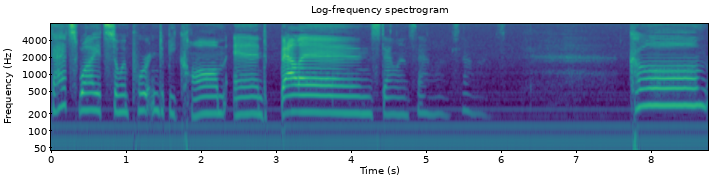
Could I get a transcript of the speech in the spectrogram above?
that's why it's so important to be calm and balanced. Balance, balance, balance. Calm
